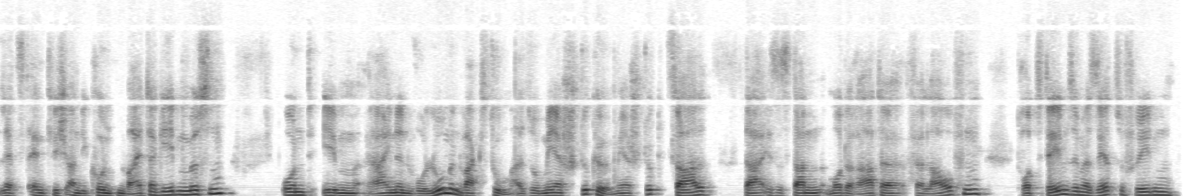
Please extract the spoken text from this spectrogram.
letztendlich an die Kunden weitergeben müssen. Und im reinen Volumenwachstum, also mehr Stücke, mehr Stückzahl, da ist es dann moderater verlaufen. Trotzdem sind wir sehr zufrieden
